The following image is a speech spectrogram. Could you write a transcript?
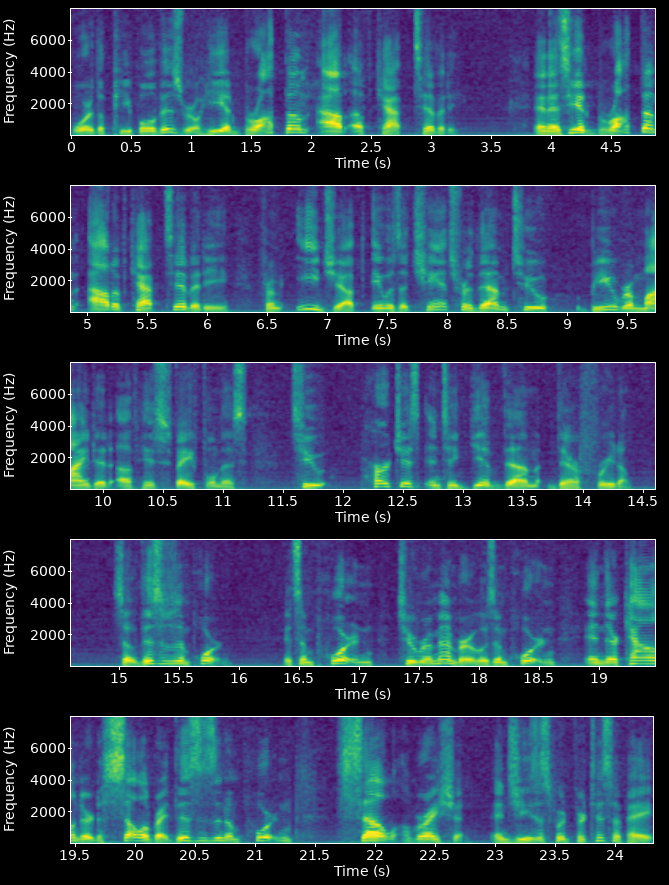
for the people of Israel. He had brought them out of captivity. And as he had brought them out of captivity from Egypt, it was a chance for them to be reminded of his faithfulness to purchase and to give them their freedom. So this was important. It's important to remember. It was important in their calendar to celebrate. This is an important celebration. And Jesus would participate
